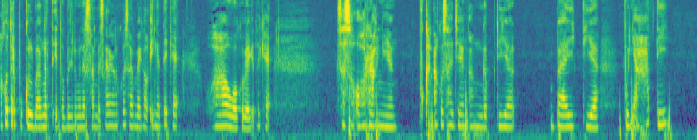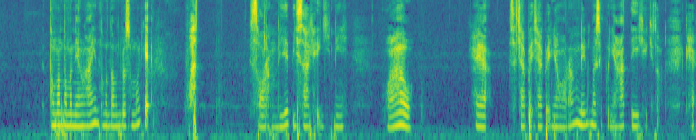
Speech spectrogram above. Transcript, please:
aku terpukul banget itu bener-bener sampai sekarang aku sampai kalau ingetnya kayak wow aku bilang gitu kayak seseorang yang bukan aku saja yang anggap dia baik dia punya hati teman-teman yang lain teman-temanku semua kayak what? Seorang dia bisa kayak gini? Wow. Kayak secapek-capeknya orang dia masih punya hati kayak gitu. Kayak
